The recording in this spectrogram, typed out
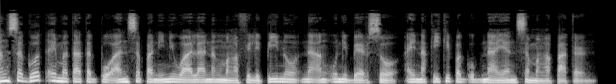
Ang sagot ay matatagpuan sa paniniwala ng mga Filipino na ang universo ay nakikipag-ugnayan sa mga pattern.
